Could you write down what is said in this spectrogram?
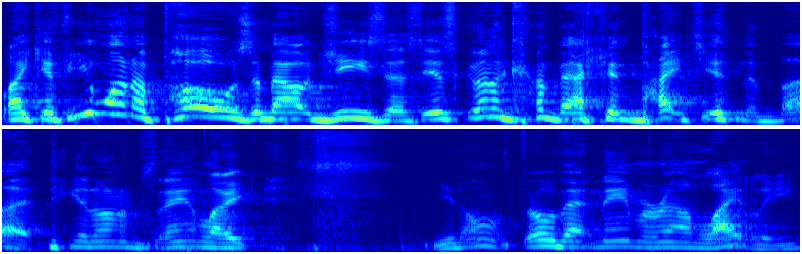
Like, if you want to pose about Jesus, it's going to come back and bite you in the butt. You know what I'm saying? Like, you don't throw that name around lightly.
